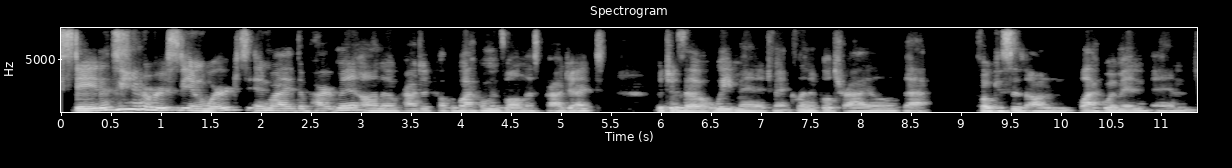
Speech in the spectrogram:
stayed at the university and worked in my department on a project called the black women's wellness project which is a weight management clinical trial that focuses on black women and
